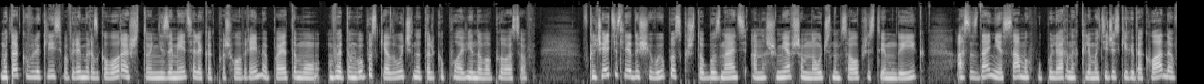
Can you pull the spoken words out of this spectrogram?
Мы так увлеклись во время разговора, что не заметили, как прошло время, поэтому в этом выпуске озвучена только половина вопросов. Включайте следующий выпуск, чтобы узнать о нашумевшем научном сообществе МГИК, о создании самых популярных климатических докладов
